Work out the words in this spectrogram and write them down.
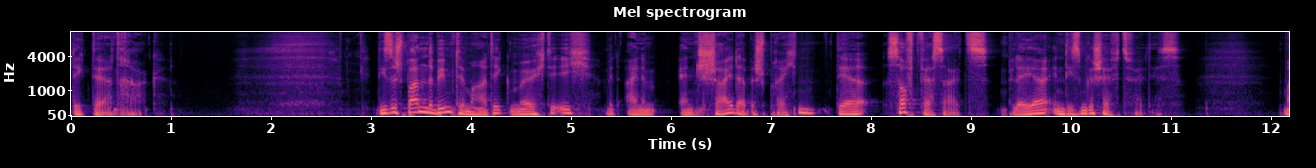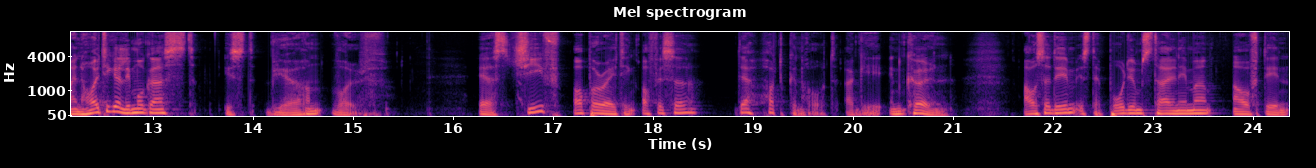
liegt der Ertrag. Diese spannende BIM-Thematik möchte ich mit einem Entscheider besprechen, der Software-Sites-Player in diesem Geschäftsfeld ist. Mein heutiger Limogast ist Björn Wolf. Er ist Chief Operating Officer der Hotgenroth AG in Köln. Außerdem ist er Podiumsteilnehmer auf den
